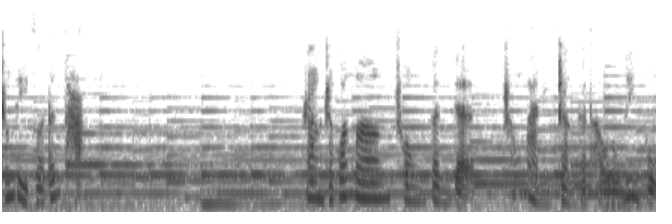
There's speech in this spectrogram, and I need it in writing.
中的一座灯塔，让这光芒充分的。充满你整个头颅内部，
